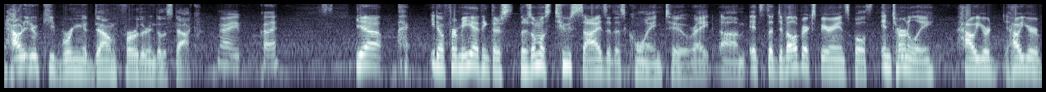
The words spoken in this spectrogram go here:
how do you keep bringing it down further into the stack? Right. Okay. Yeah, I- you know, for me, I think there's there's almost two sides of this coin too, right? Um, it's the developer experience both internally, how you're how you're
